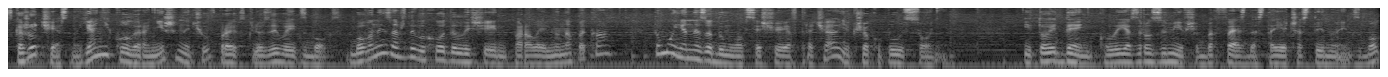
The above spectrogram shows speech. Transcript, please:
Скажу чесно, я ніколи раніше не чув про ексклюзиви Xbox, бо вони завжди виходили ще й паралельно на ПК, тому я не задумувався, що я втрачаю, якщо купую Sony. І той день, коли я зрозумів, що Bethesda стає частиною Xbox,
